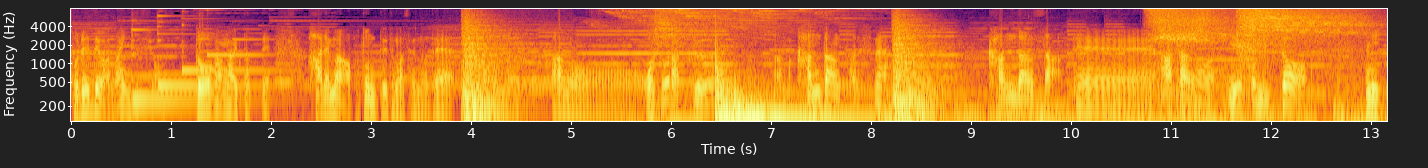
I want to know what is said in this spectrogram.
それではないんですよ。動画がいたって。晴れ間はほとんど出てませんので、あのー、おそらく、あの寒暖差ですね。寒暖差、えー、朝の冷え込みと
